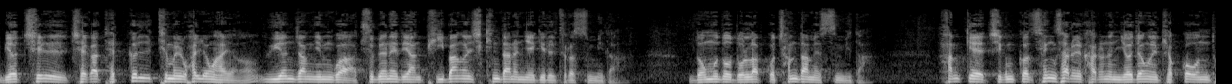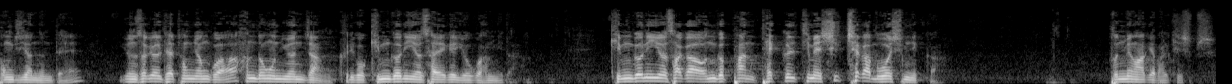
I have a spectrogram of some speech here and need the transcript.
며칠 제가 댓글팀을 활용하여 위원장님과 주변에 대한 비방을 시킨다는 얘기를 들었습니다. 너무도 놀랍고 참담했습니다. 함께 지금껏 생사를 가르는 여정을 겪어온 동지였는데 윤석열 대통령과 한동훈 위원장 그리고 김건희 여사에게 요구합니다. 김건희 여사가 언급한 댓글팀의 실체가 무엇입니까? 분명하게 밝히십시오.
